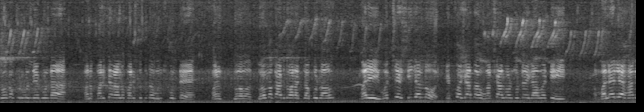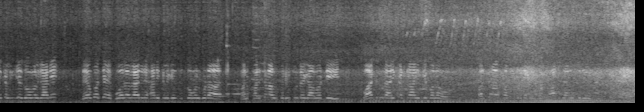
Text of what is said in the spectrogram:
తోక పురుగులు లేకుండా మన పరిసరాలు పరిశుభ్రత ఉంచుకుంటే మన దో దోమకాటు ద్వారా జబ్బులు రావు. మరి వచ్చే సీజన్లో ఎక్కువ శాతం వర్షాలు పడుతుంటాయి కాబట్టి మలేరియా హాని కలిగించే దోమలు కానీ లేకపోతే బోధవ్యాధిని హాని కలిగించే దోమలు కూడా మన పరిసరాలు పెరుగుతుంటాయి కాబట్టి వాటి కూడా అరికట్టడానికి మనం పరిసరాలు పరిశుభ్రత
